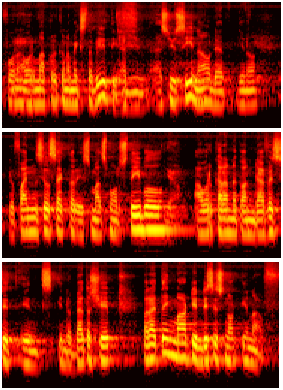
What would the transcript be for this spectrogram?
for our macroeconomic stability. And as you see now that, you know, the financial sector is much more stable. Yeah. Our current account deficit is in the better shape. But I think, Martin, this is not enough.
